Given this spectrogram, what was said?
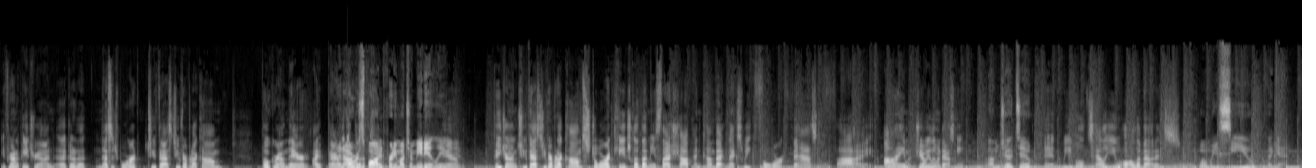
if you're on a Patreon, uh, go to that message board, Too Fast, Too Forever.com, poke around there. I apparently and I'll respond pretty much immediately. Yeah. Patreon on toofast2forever.com, store at cageclub.me slash shop, and come back next week for Fast 5. I'm Joey Lewandowski, I'm Joe too. and we will tell you all about it When we see you again.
